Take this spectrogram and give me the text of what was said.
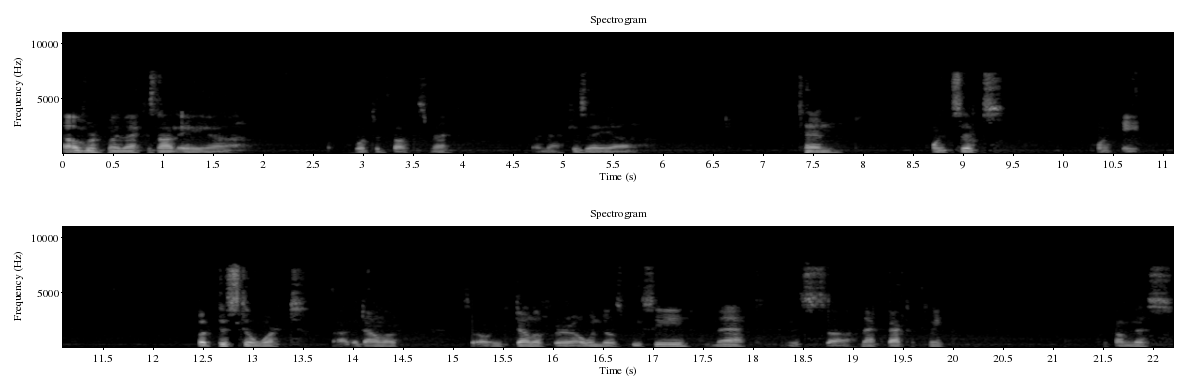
However, my Mac is not a, uh, what the fuck is Mac? My Mac is a, uh, 10.6.8. But this still worked, uh, the download. So you can download for a Windows PC, Mac, this uh, Mac backup link. Click on this,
